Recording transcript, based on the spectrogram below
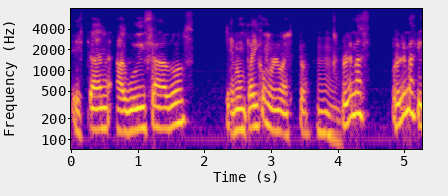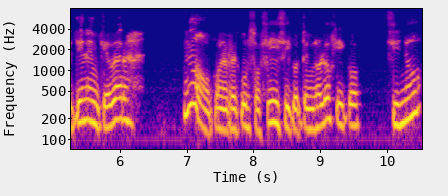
están agudizados en un país como el nuestro. Problemas, problemas que tienen que ver no con el recurso físico, tecnológico, sino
